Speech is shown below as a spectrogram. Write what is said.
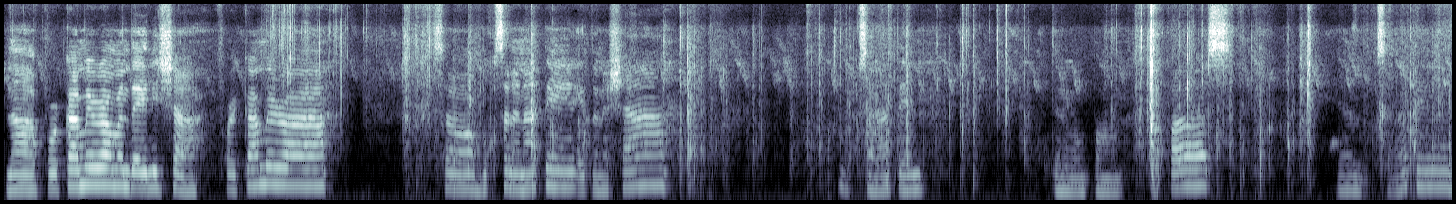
Na for camera man dahil ni siya. For camera. So, buksan na natin. Ito na siya. Buksan natin. Ito na yung pampas. Yan, buksan natin.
